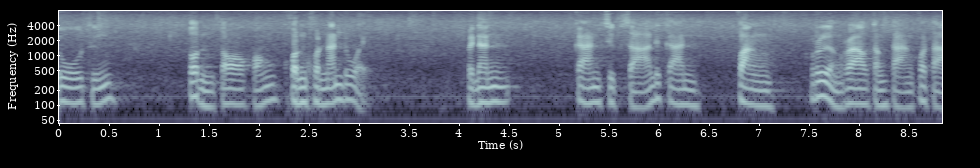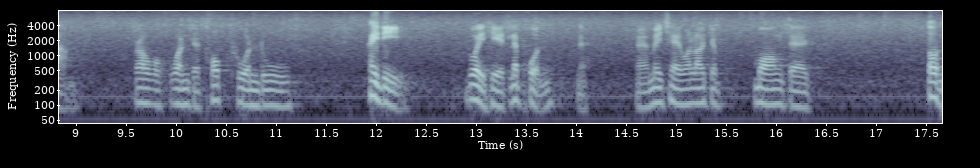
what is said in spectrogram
ดูถึงต้นตอของคนคนนั้นด้วย ราะนั้นการศึกษาหรือการฟังเรื่องราวต่างๆก็ตาม เราก็ควรจะทบทวนดูให้ดีด้วยเหตุและผลนะไม่ใช่ว่าเราจะมองแต่ต้น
